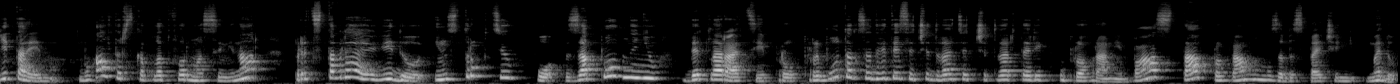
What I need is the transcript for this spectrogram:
Вітаємо! Бухгалтерська платформа Семінар представляє відеоінструкцію по заповненню декларації про прибуток за 2024 рік у програмі БАЗ та в програмному забезпеченні МЕДУ.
